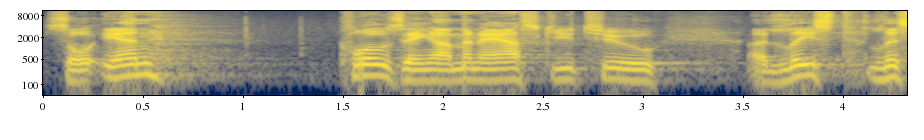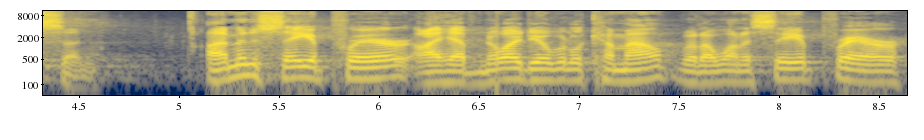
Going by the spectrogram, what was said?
So, in closing, I'm going to ask you to at least listen. I'm going to say a prayer. I have no idea what will come out, but I want to say a prayer.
